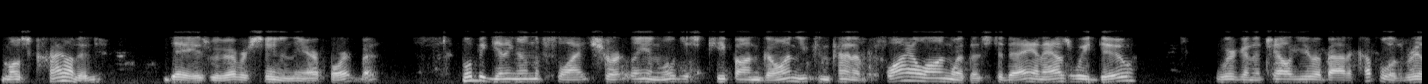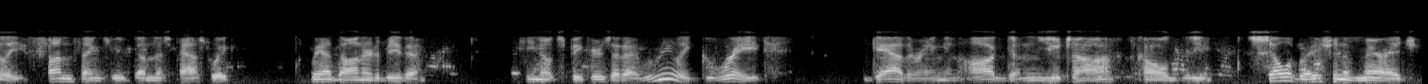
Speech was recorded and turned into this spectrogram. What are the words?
most crowded days we've ever seen in the airport, but we'll be getting on the flight shortly and we'll just keep on going. You can kind of fly along with us today, and as we do, we're going to tell you about a couple of really fun things we've done this past week we had the honor to be the keynote speakers at a really great gathering in Ogden, Utah, called the Celebration of Marriage.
